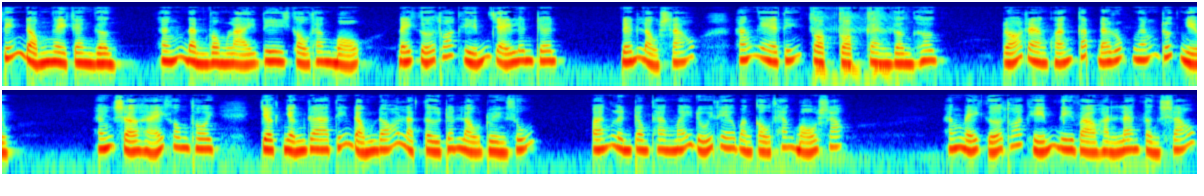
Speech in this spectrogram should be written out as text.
Tiếng động ngày càng gần, hắn đành vòng lại đi cầu thang bộ, đẩy cửa thoát hiểm chạy lên trên. Đến lầu 6, hắn nghe tiếng cọp cọp càng gần hơn. Rõ ràng khoảng cách đã rút ngắn rất nhiều. Hắn sợ hãi không thôi, chợt nhận ra tiếng động đó là từ trên lầu truyền xuống. Oán Linh trong thang máy đuổi theo bằng cầu thang bộ sao? Hắn đẩy cửa thoát hiểm đi vào hành lang tầng 6.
